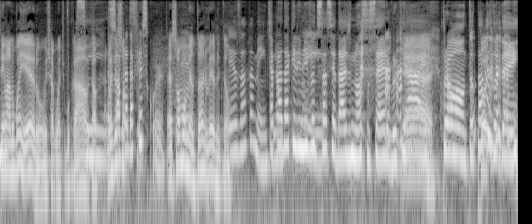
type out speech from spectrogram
tem lá no banheiro um enxaguante bucal e tal. Sim. É Mas só, é só, pra dar frescor. é só momentâneo mesmo, então? Exatamente. É pra dar aquele tem- nível de saciedade no nosso cérebro que, É. ai, pronto, tá Tô- tudo bem.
